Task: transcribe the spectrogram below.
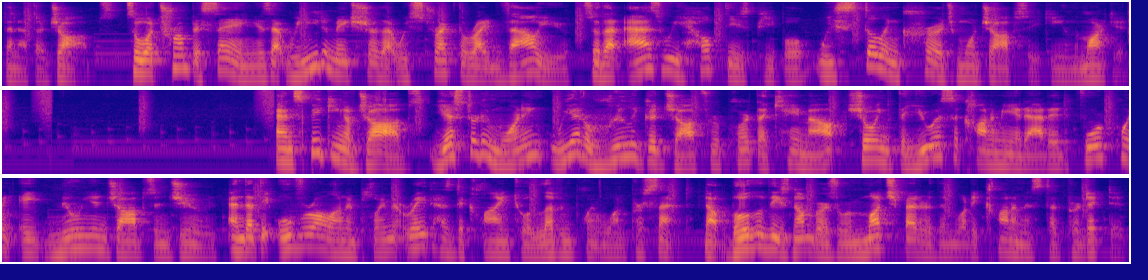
than at their jobs. So what Trump is saying is that we need to make sure that we strike the right value so that as we help these people, we still encourage more job seeking in the market. And speaking of jobs, yesterday morning we had a really good jobs report that came out showing that the US economy had added 4.8 million jobs in June and that the overall unemployment rate has declined to 11.1%. Now, both of these numbers were much better than what economists had predicted.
